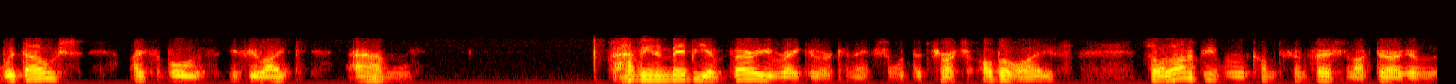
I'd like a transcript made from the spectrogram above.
without, I suppose, if you like, um, having maybe a very regular connection with the church otherwise. So a lot of people will come to confession Lough Derg, and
